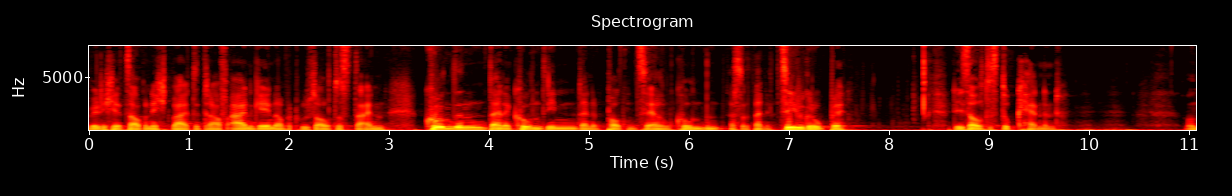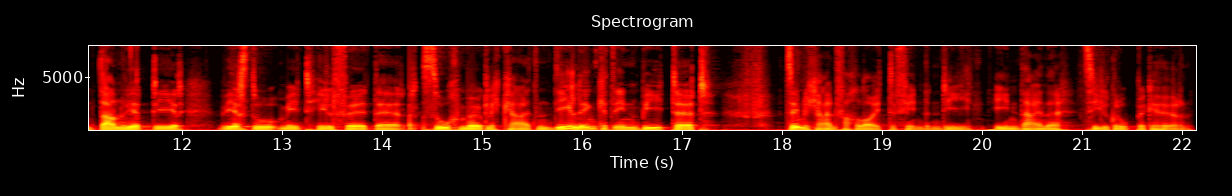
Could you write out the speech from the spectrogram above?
will ich jetzt aber nicht weiter drauf eingehen, aber du solltest deinen Kunden, deine Kundin, deine potenziellen Kunden, also deine Zielgruppe, die solltest du kennen. Und dann wird dir, wirst du mit Hilfe der Suchmöglichkeiten, die LinkedIn bietet, ziemlich einfach Leute finden, die in deiner Zielgruppe gehören.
